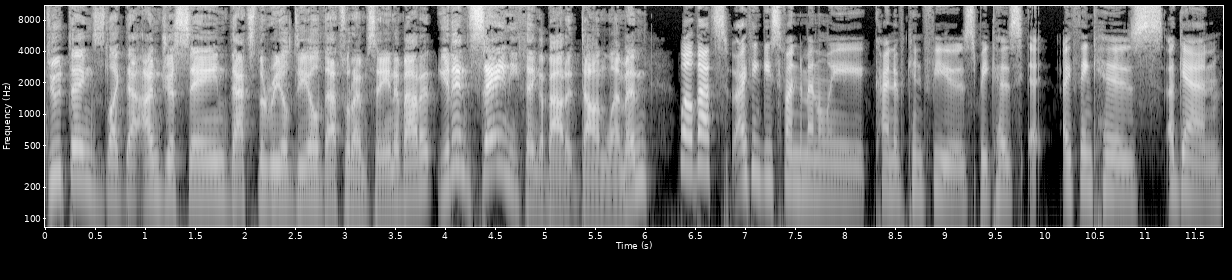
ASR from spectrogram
do things like that, I'm just saying that's the real deal. That's what I'm saying about it. You didn't say anything about it, Don Lemon. Well, that's. I think he's fundamentally kind of confused because uh, I think his again,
